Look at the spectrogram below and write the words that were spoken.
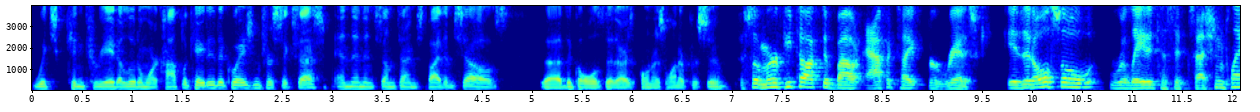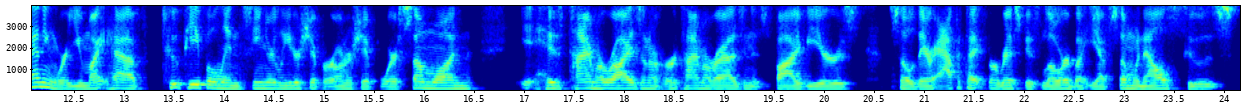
which can create a little more complicated equation for success, and then in sometimes by themselves, uh, the goals that our owners want to pursue. So Murph, you talked about appetite for risk. Is it also related to succession planning where you might have two people in senior leadership or ownership where someone his time horizon or her time horizon is five years. So their appetite for risk is lower, but you have someone else who's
